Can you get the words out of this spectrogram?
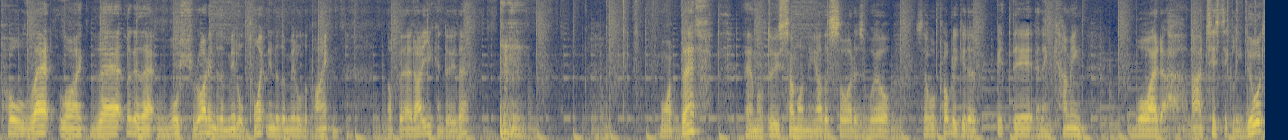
pull that like that. Look at that, whoosh, right into the middle, pointing into the middle of the painting. Not bad, eh? You can do that. Wipe that and we'll do some on the other side as well. So we'll probably get a bit there and then coming wider, uh, artistically do it,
